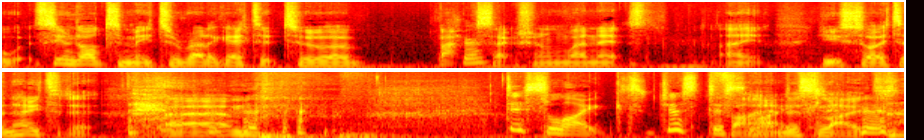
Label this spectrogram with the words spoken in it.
it seemed odd to me to relegate it to a back Sure. section when it's I, you saw it and hated it. Um, Disliked. Just disliked. fine, disliked.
